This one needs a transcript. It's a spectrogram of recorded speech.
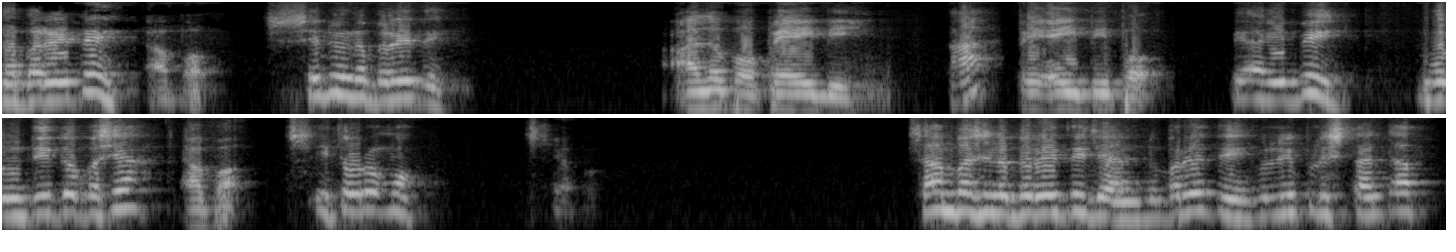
Nabarete. Apo. Sino yung nabarete? Ano po, PAB. Ha? PAB po. PIB. Nandito ba siya? Apo. Ituro mo. Siya po. Saan ba si Nabarete dyan? Nabarete, will you please stand up?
